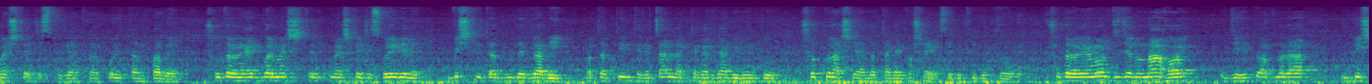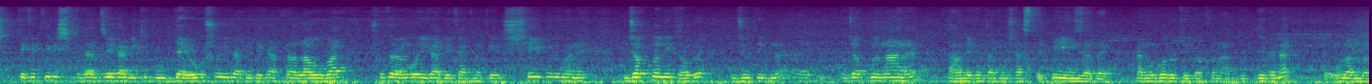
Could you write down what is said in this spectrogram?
ম্যাস্টাইটিস থেকে আপনারা পরিত্রাণ পাবেন। সুতরাং একবার ম্যাস্টাইটিস হয়ে গেলে বিশ লিটার দুধের গাবি অর্থাৎ তিন থেকে চার লাখ টাকার গাবি কিন্তু সত্তর আশি হাজার টাকায় কষায় গেছে বিক্রি করতে হবে। সুতরাং এমনটি যেন না হয়, যেহেতু আপনারা বিশ থেকে তিরিশ লিটার যে গাবিটি দুধ দেয়, অবশ্যই গাবি থেকে আপনারা লাভবান। সুতরাং ওই গাবিকে আপনাকে সেই পরিমাণে যত্ন নিতে হবে। যদি যত্ন না নেন, তাহলে কিন্তু আপনি স্বাস্থ্য পেয়েই যাবেন। কারণ গরুটি তখন আর দুধ দেবে না। উলান বা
